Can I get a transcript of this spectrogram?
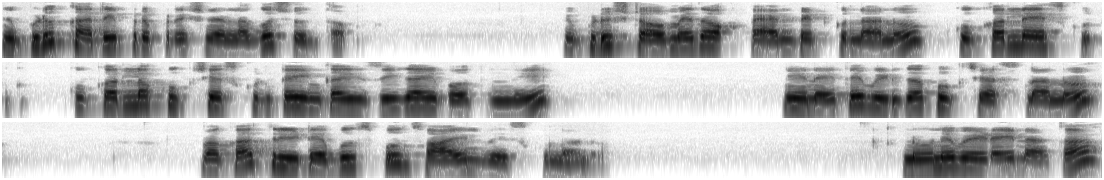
ఇప్పుడు కర్రీ ప్రిపరేషన్ ఎలాగో చూద్దాం. ఇప్పుడు స్టవ్ మీద ఒక ప్యాన్ పెట్టుకున్నాను. కుక్కర్లో వేసుకు కుక్కర్లో కుక్ చేసుకుంటే ఇంకా ఈజీగా అయిపోతుంది. నేనైతే విడిగా కుక్ చేస్తున్నాను. ఒక త్రీ టేబుల్ స్పూన్స్ ఆయిల్ వేసుకున్నాను. నూనె వేడైనాక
